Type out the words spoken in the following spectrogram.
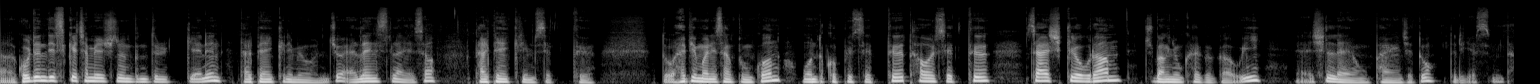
어, 골든디스크에 참여해주시는 분들께는 달팽이 크림의 원조 엘렌슬라에서 달팽이 크림 세트, 또 해피머니 상품권, 원두커피 세트, 타월 세트, 쌀 10kg, 주방용 칼과 가위, 실내용 방향제도 드리겠습니다.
